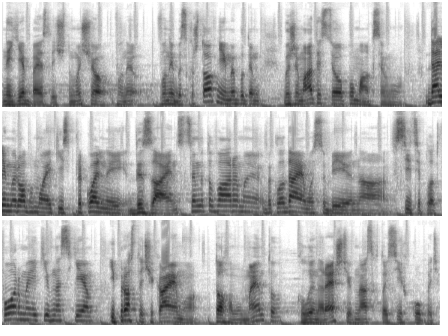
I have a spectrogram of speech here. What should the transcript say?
не є безліч, тому що вони, вони безкоштовні, і ми будемо вижимати з цього по максимуму. Далі ми робимо якийсь прикольний дизайн з цими товарами, викладаємо собі на всі ці платформи, які в нас є, і просто чекаємо того моменту, коли нарешті в нас хтось їх купить.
